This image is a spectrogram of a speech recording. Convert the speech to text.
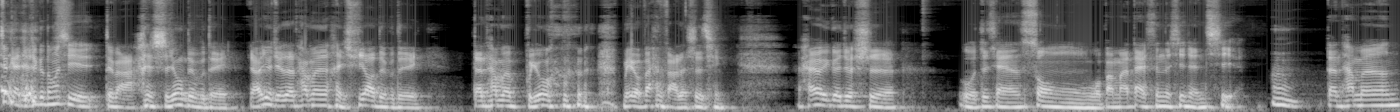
就感觉这个东西对吧，很实用，对不对？然后又觉得他们很需要，对不对？但他们不用，没有办法的事情。还有一个就是，我之前送我爸妈戴森的吸尘器，嗯但他们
